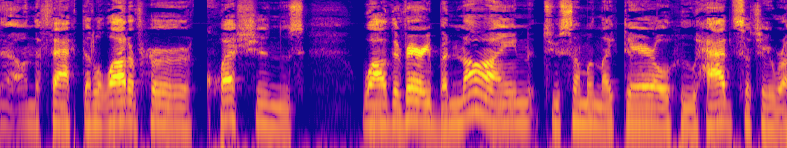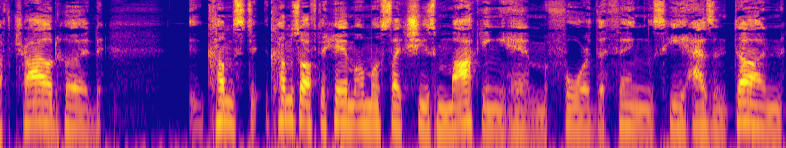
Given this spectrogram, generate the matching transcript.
on the fact that a lot of her questions, while they're very benign to someone like Daryl who had such a rough childhood, it comes to, comes off to him almost like she's mocking him for the things he hasn't done.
